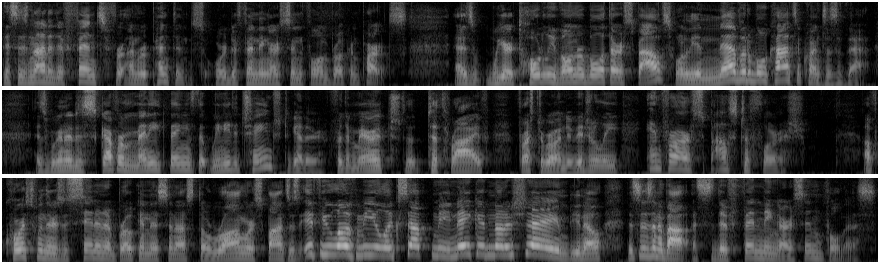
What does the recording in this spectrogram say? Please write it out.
this is not a defense for unrepentance or defending our sinful and broken parts. As we are totally vulnerable with our spouse, one of the inevitable consequences of that is we're going to discover many things that we need to change together for the marriage to, to thrive, for us to grow individually, and for our spouse to flourish. Of course, when there's a sin and a brokenness in us, the wrong response is, if you love me, you'll accept me, naked and unashamed. You know, this isn't about defending our sinfulness.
